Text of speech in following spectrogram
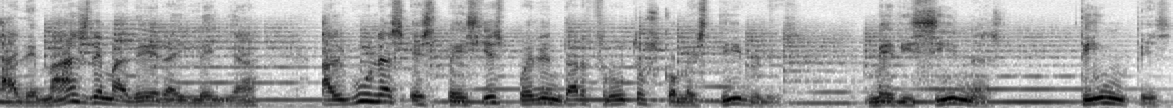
además de madera y leña, algunas especies pueden dar frutos comestibles, medicinas, tintes,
